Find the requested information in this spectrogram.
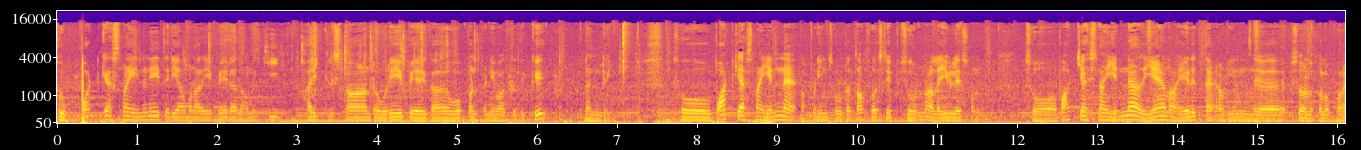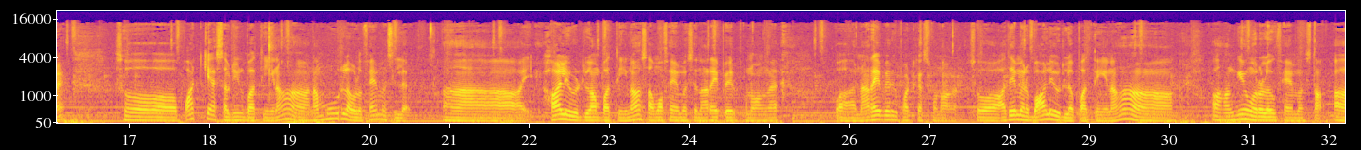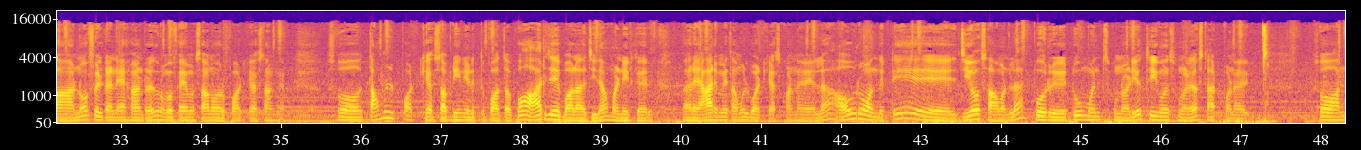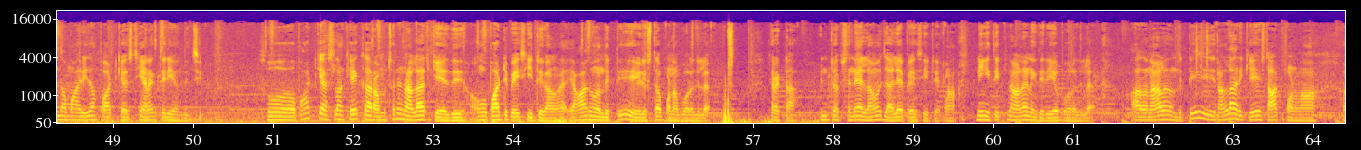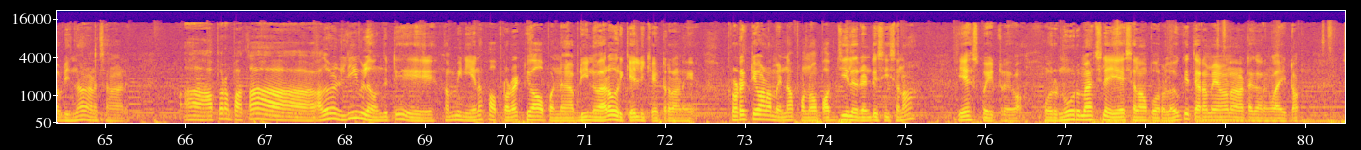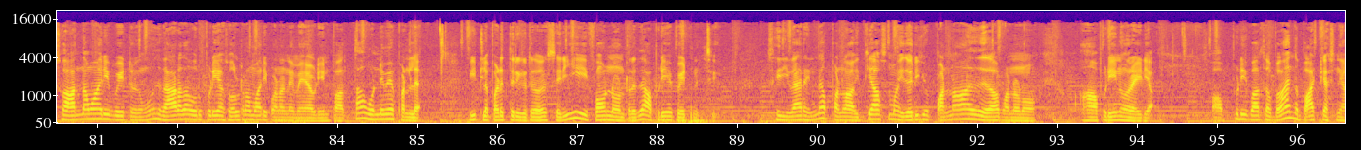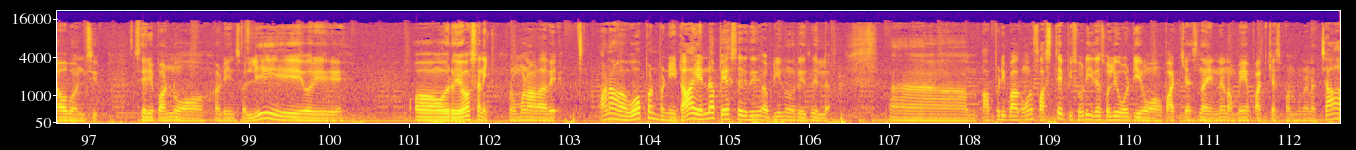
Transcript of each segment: So பாட்காஸ்ட்னால் என்னன்னே தெரியாமல் நிறைய பேர் அதை அமுக்கி ஹரிகிருஷ்ணான்ற ஒரே பேருக்காக ஓப்பன் பண்ணி பார்த்ததுக்கு நன்றி. ஸோ பாட்காஸ்ட்னால் என்ன அப்படின்னு சொல்கிறது தான் ஃபர்ஸ்ட் எபிசோடு நான் லைவ்லேயே சொன்னேன். ஸோ பாட்காஸ்ட்னால் என்ன அதை ஏன் நான் எடுத்தேன் அப்படின்னு இந்த எபிசோடில் சொல்ல போகிறேன் ஸோ பாட்காஸ்ட் அப்படின்னு பார்த்தீங்கன்னா நம்ம ஊரில் அவ்வளோ ஃபேமஸ் இல்லை. ஹாலிவுட்லாம் பார்த்தீங்கன்னா செம ஃபேமஸ் நிறைய பேர் பண்ணுவாங்க. நிறைய பேருக்கு பாட்காஸ்ட் பண்ணுவாங்க. ஸோ அதேமாதிரி பாலிவுட்டில் பார்த்தீங்கன்னா அங்கேயும் ஓரளவுக்கு ஃபேமஸ் தான். நோ ஃபில்டர் நேஹான்றது ரொம்ப ஃபேமஸான ஒரு பாட்காஸ்ட் அங்கே. ஸோ தமிழ் பாட்காஸ்ட் அப்படின்னு எடுத்து பார்த்தப்போ ஆர்ஜே பாலாஜி தான் பண்ணியிருக்காரு. வேறு யாருமே தமிழ் பாட்காஸ்ட் பண்ணவே இல்லை. அவரும் வந்துட்டு ஜியோ சாவனில் இப்போ ஒரு டூ மந்த்ஸ் முன்னாடியோ த்ரீ மந்த்ஸ் முன்னாடியோ ஸ்டார்ட் பண்ணார். ஸோ அந்த மாதிரி தான் பாட்காஸ்ட் எனக்கு தெரிய வந்துச்சு. ஸோ பாட்காஸ்ட்லாம் கேட்க ஆரம்பிச்சோன்னே நல்லா இருக்கே அது அவங்க பாட்டு பேசிகிட்டு இருக்காங்க. யாரும் வந்துட்டு டிஸ்டர்ப் பண்ண போகிறதில்ல கரெக்டாக இன்ட்ரப்ஷனே இல்லாமல் ஜாலியாக பேசிகிட்டு இருக்கலாம். நீங்கள் திட்டினாலும் எனக்கு தெரிய போகிறதில்ல அதனால் வந்துட்டு நல்லா இருக்கே ஸ்டார்ட் பண்ணலாம் அப்படின்னு தான் நினச்சேன் நான். அப்புறம் பார்த்தா அதோட லீவில் வந்துட்டு தம்பி நீ என்னப்பா ப்ரொடக்டிவாக பண்ண? அப்படின்னு வேற ஒரு கேள்வி கேட்டுறானுங்க. ப்ரொடக்டிவாக நம்ம என்ன பண்ணோம்? பப்ஜியில் ரெண்டு சீசனாக ஏஸ் போயிட்டுருக்கோம் ஒரு நூறு மேட்ச்சில் ஏஸ் எல்லாம் போகிற அளவுக்கு திறமையான ஆட்டக்காரங்களாகிட்டோம் ஸோ அந்த மாதிரி போயிட்டு இருக்கும்போது வேறு ஏதாவது உருப்படியாக சொல்கிற மாதிரி பண்ணணுமே அப்படின்னு பார்த்தா ஒன்றுமே பண்ணல. வீட்டில் படுத்துருக்கிறது சரி ஃபோன் நோண்டுறது அப்படியே போயிட்டு இருந்துச்சு சரி வேறு என்ன பண்ணலாம்? வித்தியாசமாக இது வரைக்கும் பண்ணாதது எதாவது பண்ணணும் அப்படின்னு ஒரு ஐடியா ஸோ அப்படி பார்த்தப்போ தான் இந்த பாட்காஸ்ட் ஞாபகம் வந்துச்சு. சரி பண்ணுவோம் அப்படின்னு சொல்லி ஒரு ஒரு யோசனை ரொம்ப நாளாகவே ஆனால் ஓப்பன் பண்ணிட்டா என்ன பேசுறது அப்படின்னு ஒரு இது இல்லை. அப்படி பார்க்கும்போது ஃபஸ்ட் எபிசோடு இதை சொல்லி ஓட்டிடுவோம். பாட்காஸ்ட் தான் என்ன? நம்ம ஏன் பாட்காஸ்ட் பண்ணணும்னு நினச்சா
